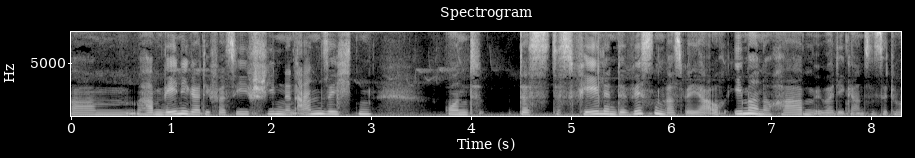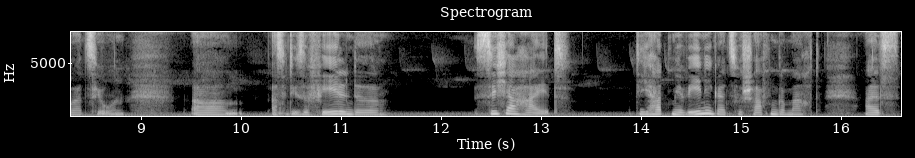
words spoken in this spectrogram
ähm, haben weniger die verschiedenen Ansichten und das, das fehlende Wissen, was wir ja auch immer noch haben über die ganze Situation, ähm, also diese fehlende Sicherheit, die hat mir weniger zu schaffen gemacht, als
